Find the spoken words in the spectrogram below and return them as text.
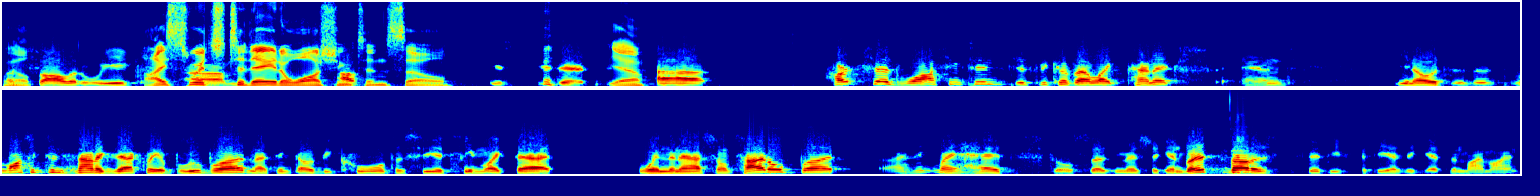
Well, a solid week. I switched Um, today to Washington, so You, you did. yeah. Uh, Heart says Washington just because I like Penix and you know it's, it's, Washington's not exactly a blue blood, and I think that would be cool to see a team like that win the national title. But I think my head still says Michigan, but it's about as 50-50 as it gets in my mind.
